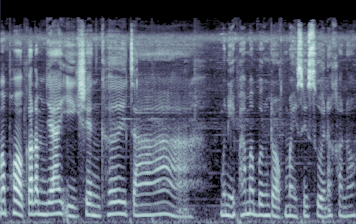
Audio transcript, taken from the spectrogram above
มาพอกระลำย่ายอีกเช่นเคยจ้ามื่อนี้พามาเบิงดอกใหม่สวยๆนะคะเนาะ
